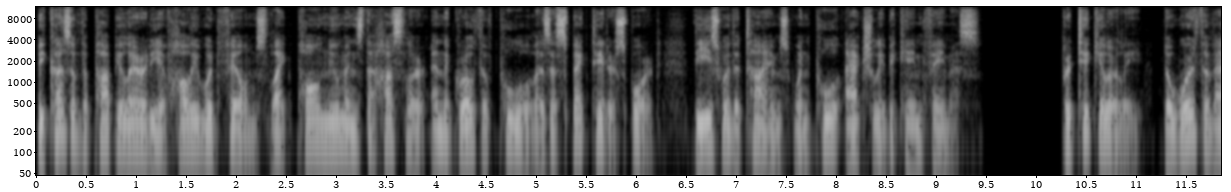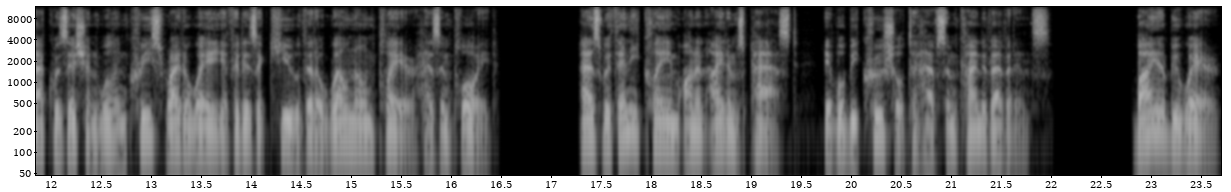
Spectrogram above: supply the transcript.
Because of the popularity of Hollywood films like Paul Newman's The Hustler and the growth of pool as a spectator sport, these were the times when pool actually became famous. Particularly, the worth of acquisition will increase right away if it is a cue that a well-known player has employed. As with any claim on an item's past, it will be crucial to have some kind of evidence. Buyer beware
